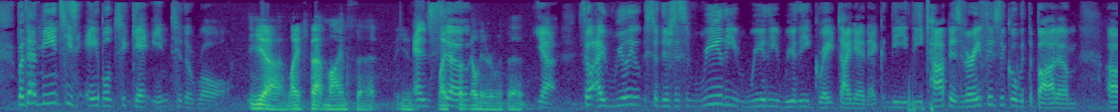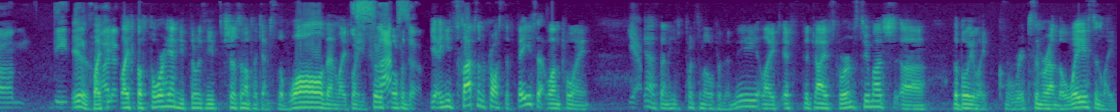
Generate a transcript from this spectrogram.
but that means he's able to get into the role Yeah, like that mindset. He's And like so- familiar with it. yeah so i really so there's this really really really great dynamic the the top is very physical with the bottom um the, the is like bottom, like beforehand he throws he shows him up against the wall. Then like when he, throws him over the him. yeah he slaps him across the face at one point. Yeah. Yeah. Then he puts him over the knee. Like if the guy squirms too much, uh, the bully like grips him around the waist and like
